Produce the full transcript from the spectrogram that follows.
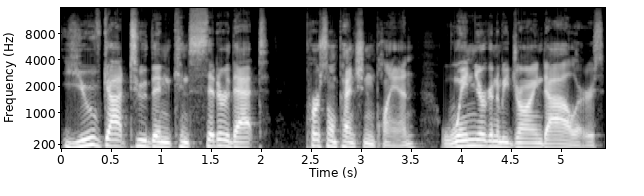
you've got to then consider that personal pension plan when you're going to be drawing dollars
